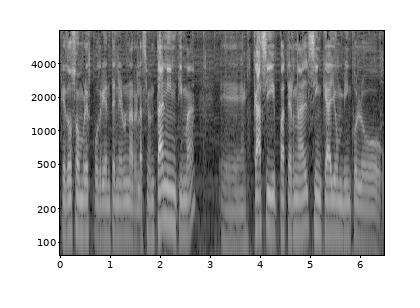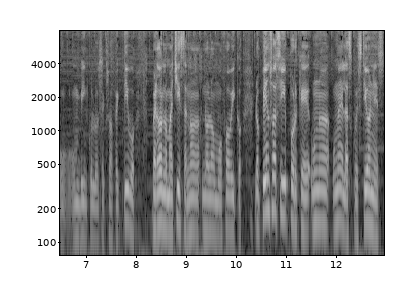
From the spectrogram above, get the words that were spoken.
que dos hombres podrían tener una relación tan íntima, eh, casi paternal, sin que haya un vínculo, un, vínculo sexoafectivo. Perdón, lo machista, no, no lo homofóbico. Lo pienso así porque una, una de las cuestiones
